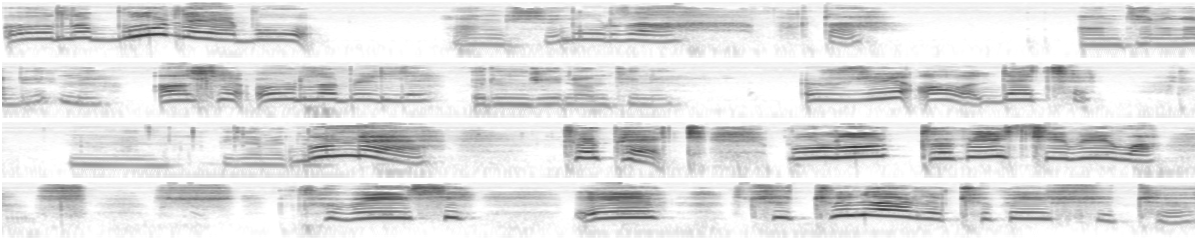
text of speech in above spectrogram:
Oğlum bu ne bu? Hangisi? Burada. Burada. Anten olabilir mi? Altı olabilir. Örümceğin anteni. Örümcek oldu. Hmm. Bilemedim. Bu ne? Köpek. Bunun köpek kimi var? Köpeğin e, sütü nerede? Köpeğin sütü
